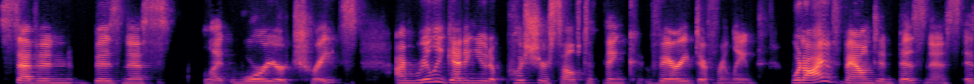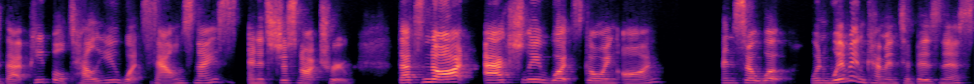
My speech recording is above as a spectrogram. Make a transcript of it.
seven business like warrior traits, I'm really getting you to push yourself to think very differently what I have found in business is that people tell you what sounds nice and it's just not true. That's not actually what's going on. And so what when women come into business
